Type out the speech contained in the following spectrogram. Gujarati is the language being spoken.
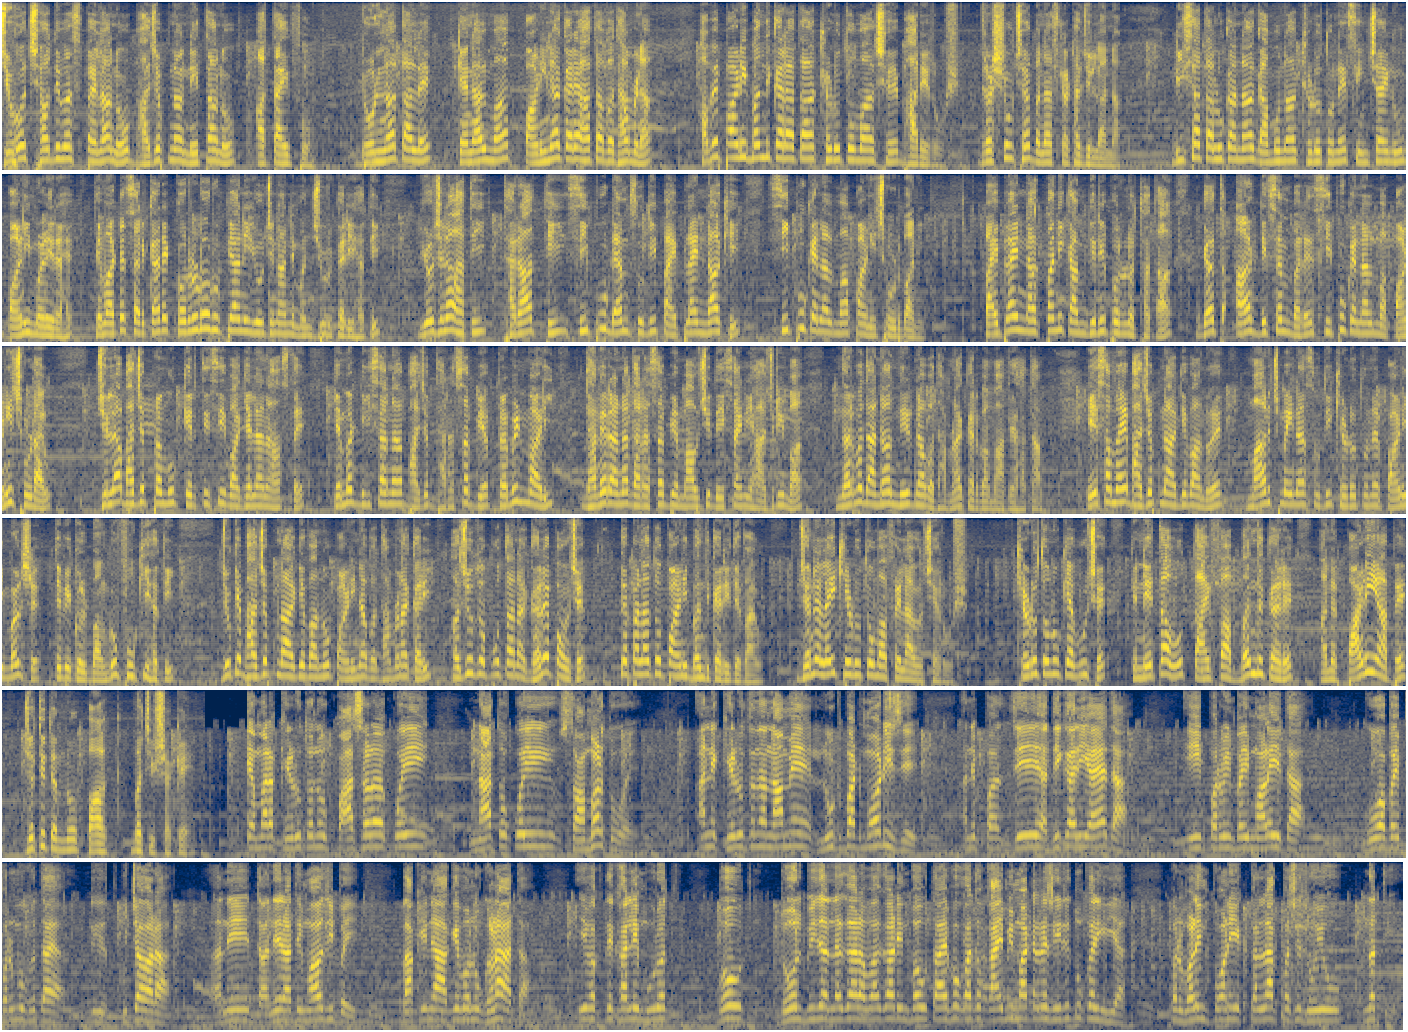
જેવો છ દિવસ પહેલાનો ભાજપના નેતાનો આ તાઇફો. ઢોલના તાલે કેનાલમાં પાણીના કર્યા હતા વધામણા. હવે પાણી બંધ કરાતા ખેડૂતોમાં છે ભારે રોષ. દ્રશ્યો છે બનાસકાંઠા જિલ્લાના. ડીસા તાલુકાના ગામોના ખેડૂતોને સિંચાઈનું પાણી મળી રહે. તે માટે સરકારે કરોડો રૂપિયાની યોજનાને મંજૂર કરી હતી. યોજના હતી થરાદથી સીપુ ડેમ સુધી પાઇપલાઇન નાખી સીપુ કેનાલમાં પાણી છોડવાની. પાઇપલાઇન નાખવાની કામગીરી પૂર્ણ થતાં ગત આઠ ડિસેમ્બરે સીપુ કેનાલમાં પાણી છોડાયું. જિલ્લા ભાજપ પ્રમુખ કીર્તિસિંહ વાઘેલાના હસ્તે તેમજ ડીસાના ભાજપ ધારાસભ્ય પ્રવીણ માળી, ધાનેરાના ધારાસભ્ય માવજી દેસાઈની હાજરીમાં નર્મદાના નીરના વધામણા કરવામાં આવ્યા હતા. એ સમયે ભાજપના આગેવાનોએ માર્ચ મહિના સુધી ખેડૂતોને પાણી મળશે તેવી ગુલબાંગો ફૂંકી હતી. જો કે ભાજપના આગેવાનો પાણીના વધામણા કરી હજુ તો પોતાના ઘરે પહોંચે તે પહેલાં તો પાણી બંધ કરી દેવાયું, જેને લઈ ખેડૂતોમાં ફેલાયો છે રોષ. ખેડૂતોનું કહેવું છે કે નેતાઓ તાઇફા બંધ કરે અને પાણી આપે જેથી તેમનો પાક બચી શકે. અમારા ખેડૂતોનું પાછળ કોઈ ના તો કોઈ સાંભળતું હોય. અને ખેડૂતોના નામે લૂંટપાટ મોડી છે. અને જે અધિકારી આવ્યા હતા, એ પરવીનભાઈ માળી હતા, ગોવાભાઈ પ્રમુખ હતા કુચાવાડા અને ધાનેરાથી માવજીભાઈ, બાકીના આગેવાનો ઘણા હતા. એ વખતે ખાલી મુહૂર્ત બહુ ઢોલ બીજા નગારા વગાડીને બહુ તાયફો કાતો કાયમી માટે રહેશે, એ રીતનું કરી ગયા. પણ વળીને પાણી એક કલાક પછી જોયું નથી.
